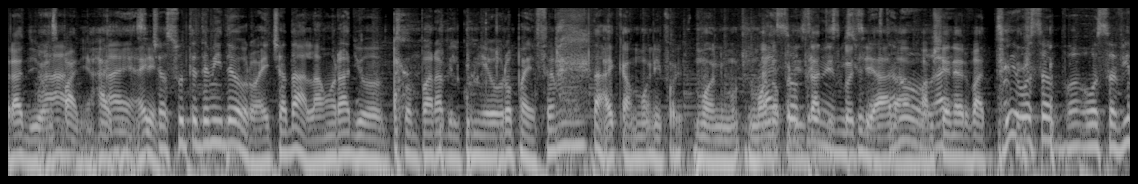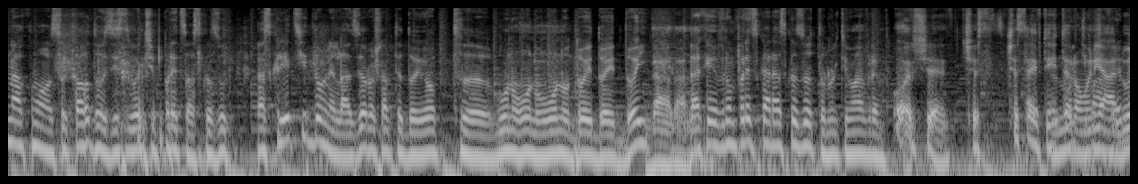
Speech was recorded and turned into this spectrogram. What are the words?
radio în Ah, Spania? Hai, Hai, zi. aici sute de mii de euro. Aici, da, la un radio comparabil cum e Europa FM, da. Hai că am monopol, mon, Hai să monopolizat oprim discuția, emisiunea asta, da, nu, m-am și hai- enervat. Băi, o să, o să vin acum, o să caut o zi să văd ce preț a scăzut. Dar scrieți domnule, la 0728 111222 Da, da, da. dacă e vreun preț care a scăzut în ultima vreme. Orice. Ce, ce s-a ieftinit în, ultima România în vreme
